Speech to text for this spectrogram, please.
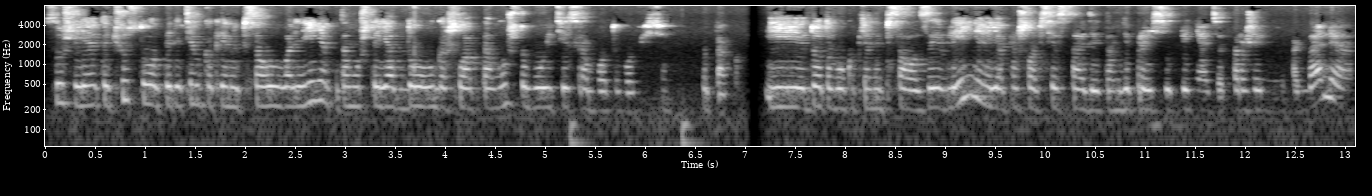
Слушай, я это чувствовала перед тем, как я написала увольнение, потому что я долго шла к тому, чтобы уйти с работы в офисе. Вот так. И до того, как я написала заявление, я прошла все стадии там депрессии, принятия, отторжения и так далее.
